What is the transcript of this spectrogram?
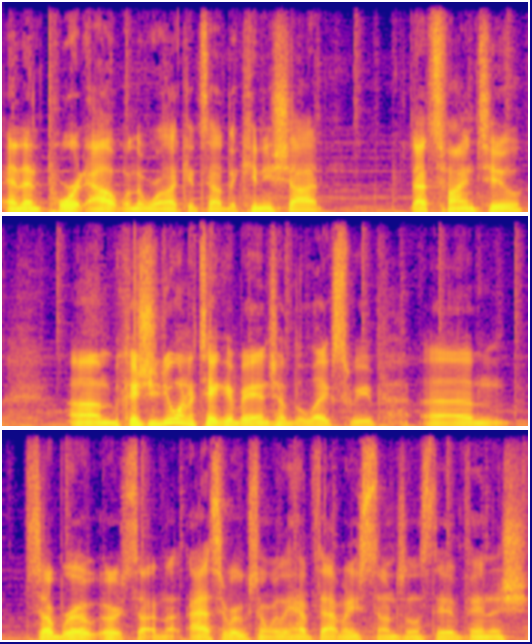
and then port out when the warlock gets out the kidney shot. That's fine too, um, because you do want to take advantage of the leg sweep. Um, sub rogue or acid rogues don't really have that many stones unless they have vanish.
